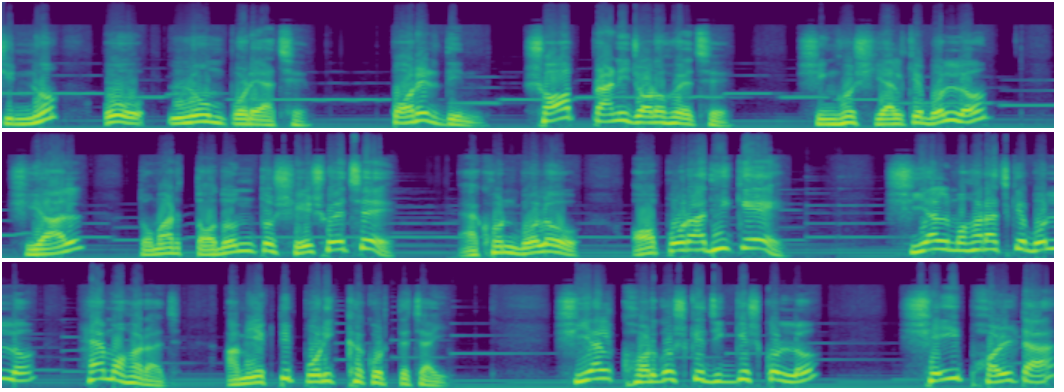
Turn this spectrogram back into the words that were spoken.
চিহ্ন ও লোম পড়ে আছে। পরের দিন সব প্রাণী জড়ো হয়েছে। সিংহ শিয়ালকে বলল শিয়াল তোমার তদন্ত শেষ হয়েছে? এখন বলো অপরাধী কে? শিয়াল মহারাজকে বলল হ্যাঁ মহারাজ আমি একটি পরীক্ষা করতে চাই। শিয়াল খরগোশকে জিজ্ঞেস করল সেই ফলটা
